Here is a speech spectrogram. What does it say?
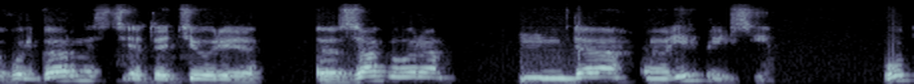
вульгарность, это теория э, заговора, да, э, и репрессии. Вот,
